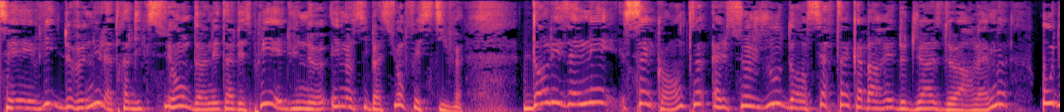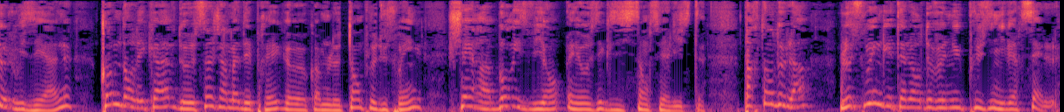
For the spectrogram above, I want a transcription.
C'est vite devenu la traduction d'un état d'esprit et d'une émancipation festive. Dans les années 50, elle se joue dans certains cabarets de jazz de Harlem ou de Louisiane, comme dans les caves de Saint-Germain-des-Prés, euh, comme le Temple du Swing, cher à Boris Vian et aux existentialistes. Partant de là, le swing est alors devenu plus universel.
